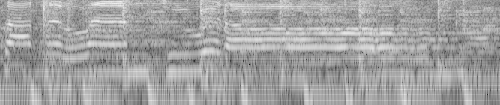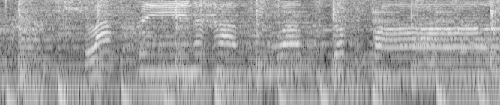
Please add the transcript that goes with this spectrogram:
Sad little end to it all. Last seen having lots of fun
